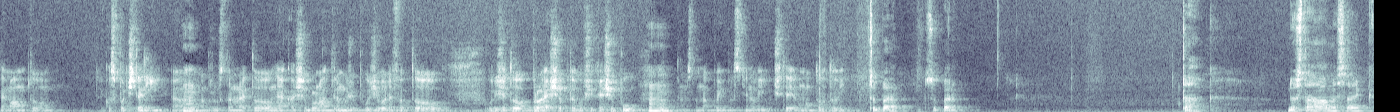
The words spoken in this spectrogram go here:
nemám to jako spočtený. Mm-hmm. Na druhou stranu je to nějaká šablona, kterou můžu používat de facto, když je to pro e-shop, tak u všech e-shopů. Mm-hmm. Jenom tam napojím prostě nový účty a mám to hotový. Super, super. Tak, dostáváme se k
